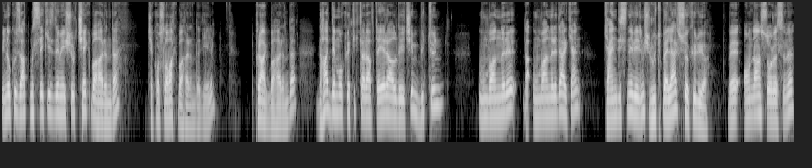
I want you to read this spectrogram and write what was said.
1968'de meşhur Çek Baharı'nda, Çekoslovak Baharı'nda diyelim, Prag Baharı'nda daha demokratik tarafta yer aldığı için bütün unvanları unvanları derken kendisine verilmiş rütbeler sökülüyor ve ondan sonrasını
